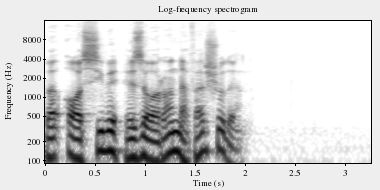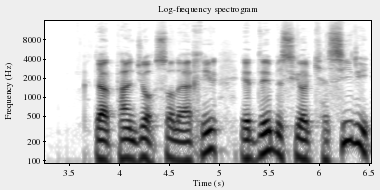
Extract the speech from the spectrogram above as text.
و آسیب هزاران نفر شدند. در پنجاه سال اخیر عده بسیار کثیری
